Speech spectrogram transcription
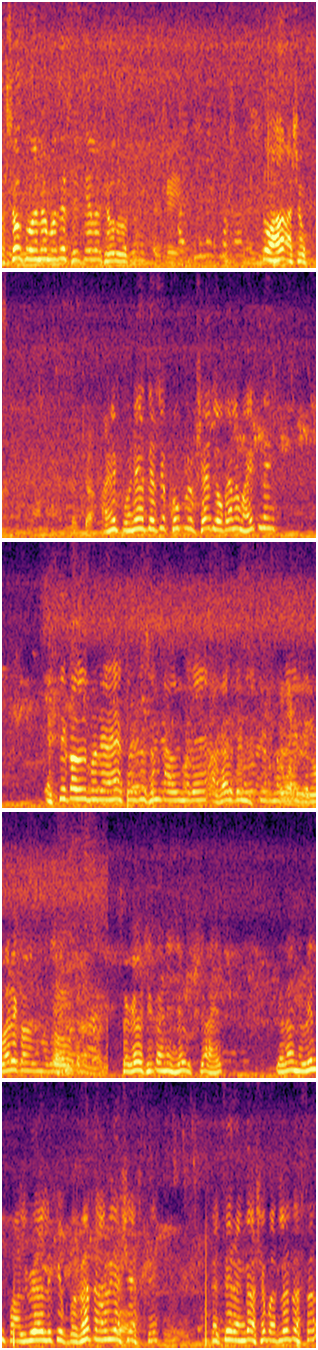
अशोक वनामध्ये सीतेला ठेवलं होतं. तो हा अशोक. आणि पुण्यात त्याचे खूप वृक्ष आहेत लोकांना माहीत नाही. एस टी कॉलेजमध्ये आहे फर्ग्युसन कॉलेजमध्ये आघाडकर इन्स्टिट्यूटमध्ये आहे गिरवारे कॉलेजमध्ये आहे. सगळ्या ठिकाणी हे वृक्ष आहेत. त्याला नवीन पालवी आली की बघत राहावी अशी असते. त्याचे रंग असे बदलत असतात.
